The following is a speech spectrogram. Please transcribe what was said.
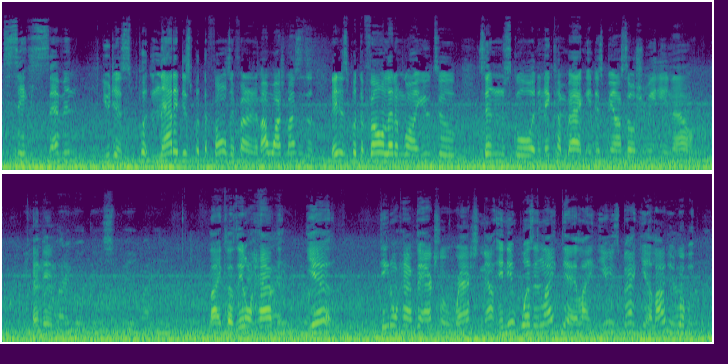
six seven you just put now they just put the phones in front of them. I watch my sisters they just put the phone let them go on youtube send them to school and then they come back and just be on social media now. And then- Everybody go out there and shoot everybody like because they don't have the yeah. They don't have the actual rationale and it wasn't like that. Like years back yeah a lot of people grew up with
